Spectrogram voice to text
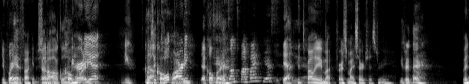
You play Yeah, it? fucking. Shout out dope. Have you heard Party. it yet? You, called is it Colt Colt Party? Party? Yeah, Colt Yeah. Party. It's on Spotify. Yes. Yeah. It's probably my, first in my search history. he's right there. But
